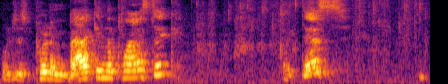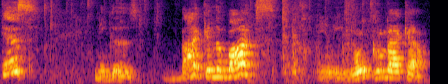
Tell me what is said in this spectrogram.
we'll just put him back in the plastic like this, like this, and he goes back in the box, and he won't come back out.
